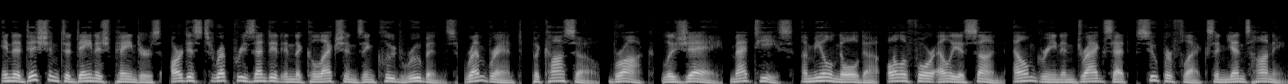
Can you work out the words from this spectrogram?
In addition to Danish painters, artists represented in the collections include Rubens, Rembrandt, Picasso, Braque, Leger, Matisse, Emil Nolde, Olafur Eliasson, Elmgreen and Dragset, Superflex and Jens Haaning.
